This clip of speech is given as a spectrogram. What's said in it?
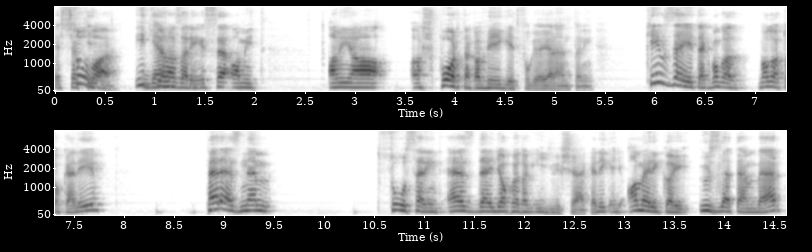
És Szóval, így- itt igen? jön az a része, amit, ami a, a sportnak a végét fogja jelenteni. Képzeljétek magad, magatok elé, Perez nem szó szerint ez, de gyakorlatilag így viselkedik. Egy amerikai üzletember,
